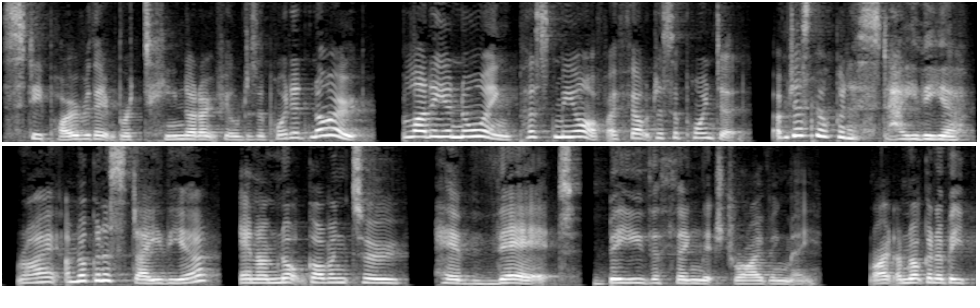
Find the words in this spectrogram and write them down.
step over that and pretend I don't feel disappointed. No, bloody annoying, pissed me off. I felt disappointed. I'm just not going to stay there, right? I'm not going to stay there and I'm not going to have that be the thing that's driving me, right? I'm not going to be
